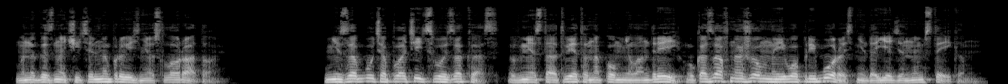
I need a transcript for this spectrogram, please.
– многозначительно произнес Лорато. «Не забудь оплатить свой заказ», – вместо ответа напомнил Андрей, указав ножом на его приборы с недоеденным стейком.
